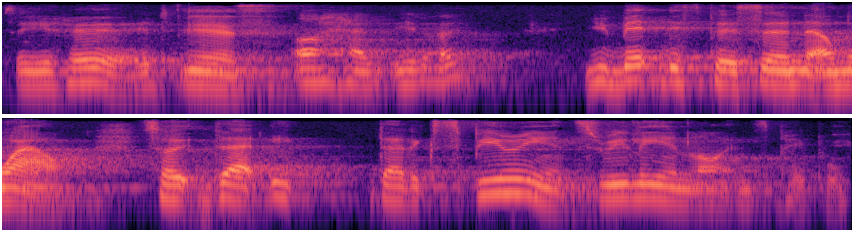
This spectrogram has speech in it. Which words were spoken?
So you heard. Yes. I have, you know, you met this person and wow. So that, that experience really enlightens people.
